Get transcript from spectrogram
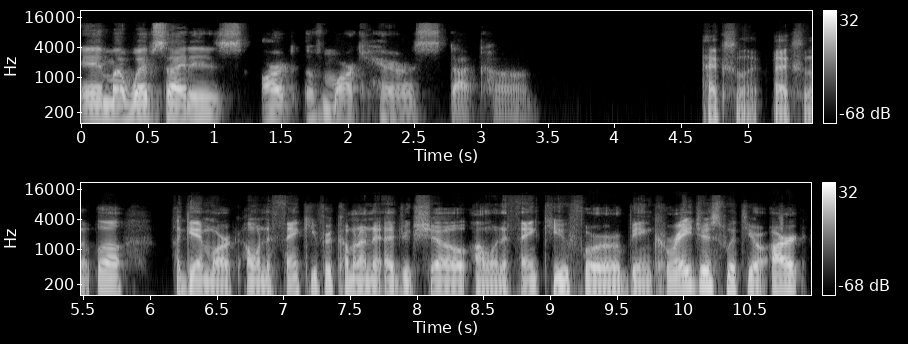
And my website is artofmarkharris.com. Excellent. Excellent. Well, again, Mark, I want to thank you for coming on the Eddrick Show. I want to thank you for being courageous with your art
